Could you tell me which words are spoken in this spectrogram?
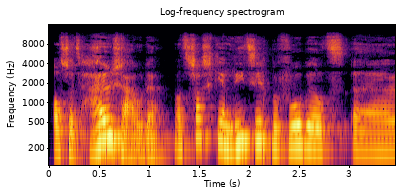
als het huishouden. Want Saskia liet zich bijvoorbeeld, uh,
